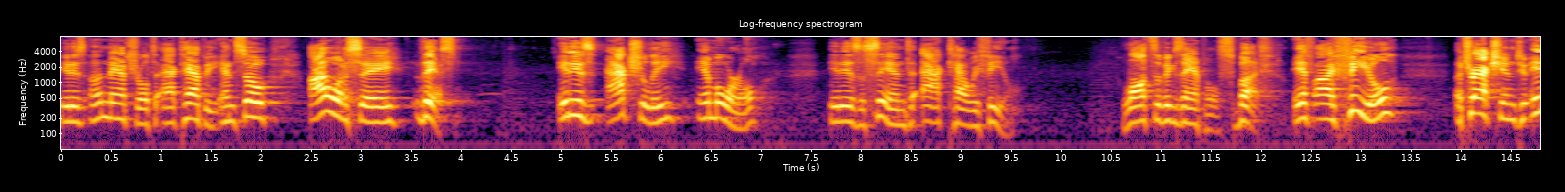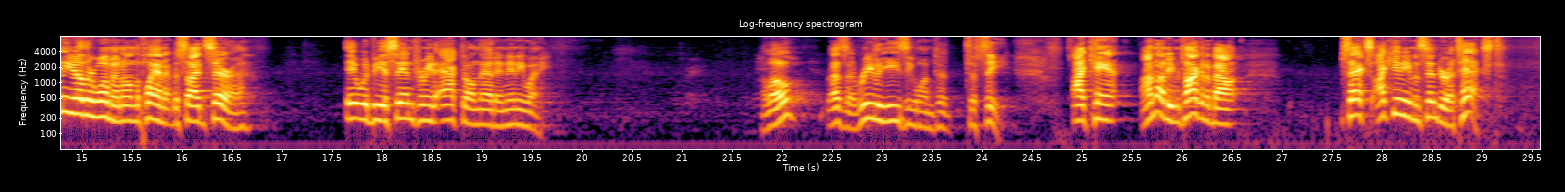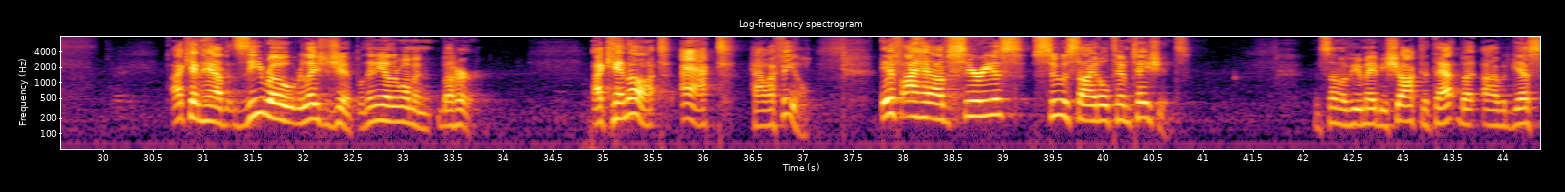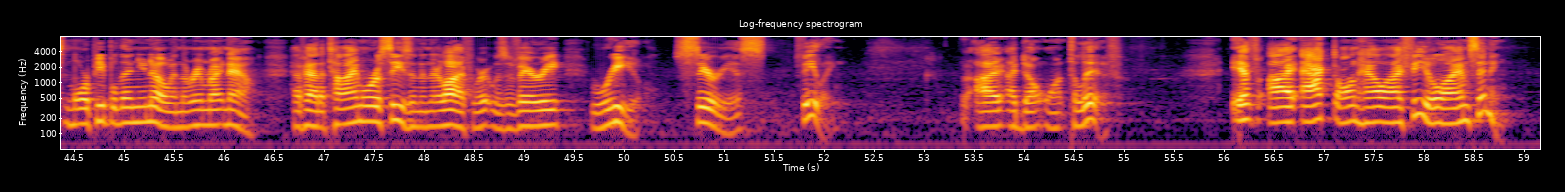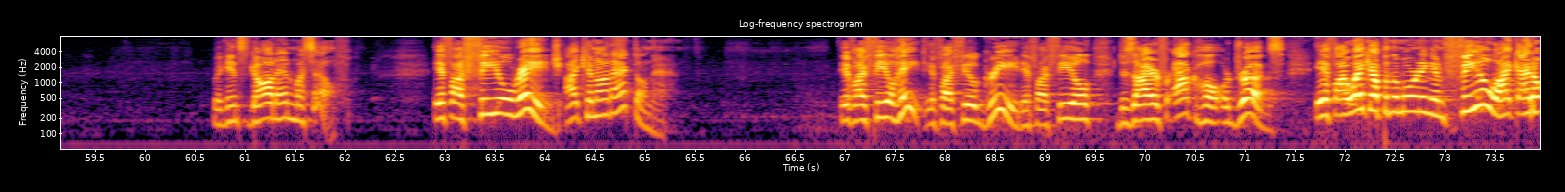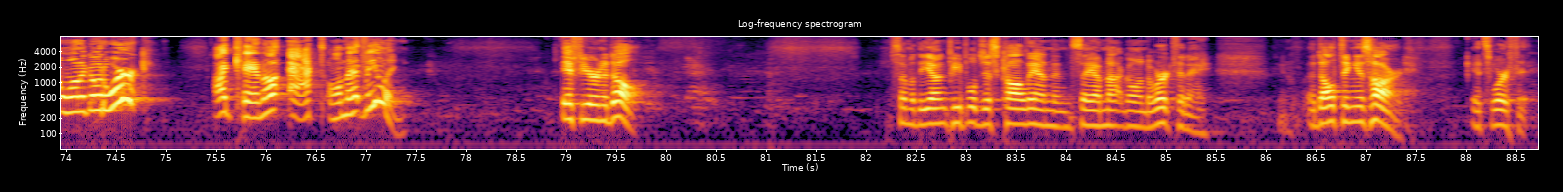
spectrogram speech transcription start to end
It is unnatural to act happy. And so I want to say this it is actually immoral, it is a sin to act how we feel. Lots of examples. But if I feel attraction to any other woman on the planet besides Sarah, it would be a sin for me to act on that in any way. Hello? That's a really easy one to, to see. I can't, I'm not even talking about sex, I can't even send her a text. I can have zero relationship with any other woman but her. I cannot act how I feel if I have serious suicidal temptations. And some of you may be shocked at that, but I would guess more people than you know in the room right now have had a time or a season in their life where it was a very real, serious feeling. I, I don't want to live. If I act on how I feel, I am sinning against God and myself. If I feel rage, I cannot act on that if I feel hate, if I feel greed, if I feel desire for alcohol or drugs, if I wake up in the morning and feel like I don't want to go to work, I cannot act on that feeling if you're an adult. Some of the young people just call in and say, I'm not going to work today. Adulting is hard, it's worth it.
